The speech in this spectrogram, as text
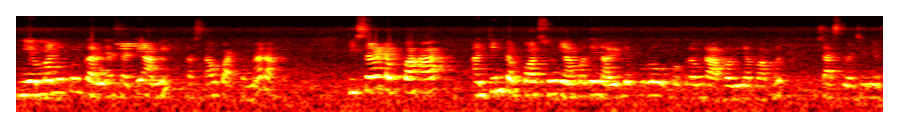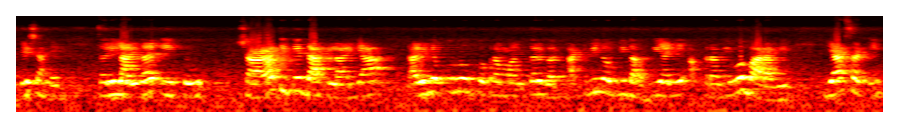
नियमानुकूल करण्यासाठी आम्ही प्रस्ताव पाठवणार आहोत. तिसरा टप्पा हा अंतिम टप्पा असून यामध्ये नाविन्यपूर्ण उपक्रम राबविण्याबाबत शासनाचे निर्देश आहेत. तरी लांजा येथून शाळा तिथे दाखला या नाविन्यपूर्ण उपक्रमांतर्गत आठवी नववी दहावी आणि अकरावी व बारावी यासाठी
